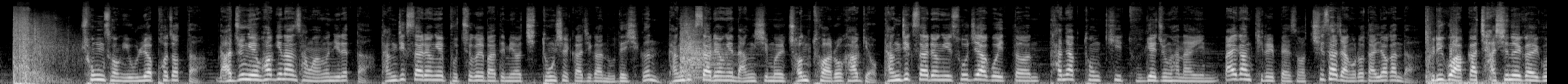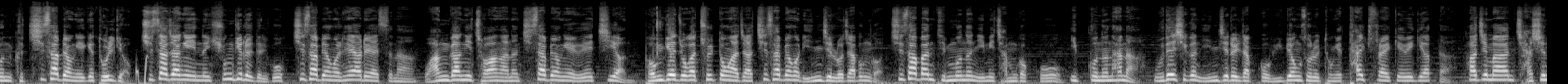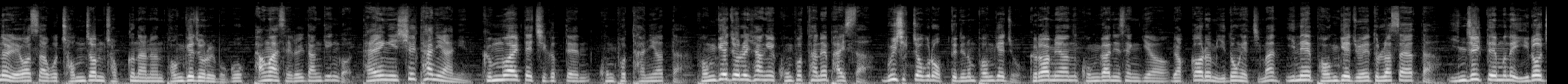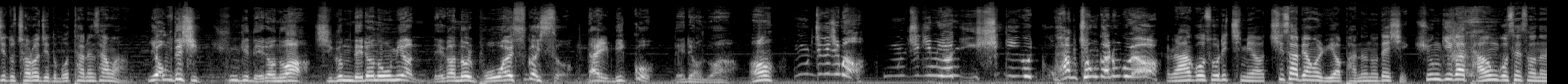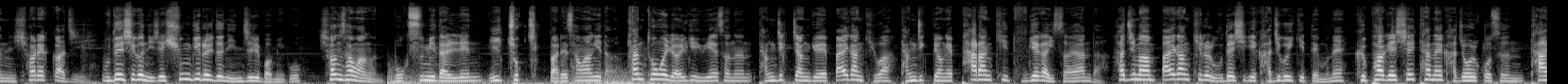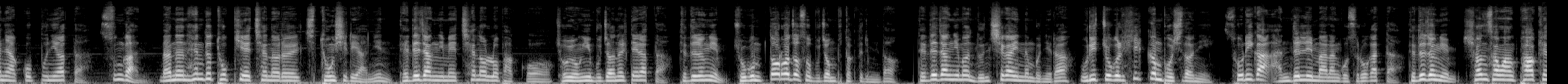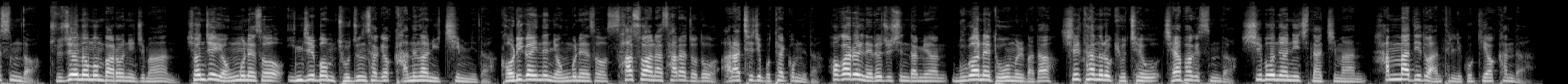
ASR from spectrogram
총성이 울려 퍼졌다. 나중에 확인한 상황은 이랬다. 당직사령의 부축을 받으며 지통실까지 간 우대식은 당직사령의 낭심을 전투하러 가격. 당직사령이 소지하고 있던 탄약통 키 두 개 중 하나인 빨간 키를 빼서 치사장으로 달려간다. 그리고 아까 자신을 갈군 그 치사병에게 돌격. 치사장에 있는 흉기를 들고 치사병을 헤아려 했으나 왕강이 저항하는 치사병에 의해 지연. 번개조가 출동하자 치사병을 인질로 잡은 것. 치사반 뒷문은 이미 잠궜고 입구는 하나. 우대식은 인질을 잡고 위병소를 통해 탈출할 계획이었다. 하지만 자신을 에워싸고 점점 접근하는 번개조를 보고 방아쇠를 당긴 것. 다행히 실탄이 아닌 근무할 때 지급된 공포탄이었다. 번개조를 향해 공포탄을 발사. 무의식적으로 엎드리는 번개조. 그러면 공간이 생겨 몇 걸음 이동했지만 이내 번개조에 둘러싸였다. 인질 때문에 이러지도 저러지도 못하는 상황. 야 우대식 흉기 내려놔 지금 내려놓으면 내가 널 보호할 수가 있어 날 믿고 내려놔 어? 움직이지 마 움직이면 이 새끼 이거 황청 가는 거야 라고 소리치며 치사병을 위협하는 우대식. 흉기가 닿은 곳에서는 혈액까지. 우대식은 이제 흉기를 든 인질범이고 현 상황은 목숨이 달린 일촉즉발의 상황이다. 탄통을 열기 위해서는 당직 장교의 빨간 키와 당직병의 파란 키 두 개가 있어야 한다. 하지만 빨간 키를 우대식이 가지고 있기 때문에 급하게 실탄을 가져올 곳은 타냐꽃뿐이었다. 순간 나는 핸드토키의 채널을 지통실이 아닌 대대장님의 채널로 바꿔 조용히 무전을 때렸다. 대대장님 조금 떨어져 서 무전 부탁드립니다. 대대장님은 눈치가 있는 분이라 우리 쪽을 힐끔 보시더니 소리가 안 들릴 만한 곳으로 갔다. 대대장님, 현 상황 파악했습니다. 주제 넘은 발언이지만 현재 영문에서 인질범 조준 사격 가능한 위치입니다. 거리가 있는 영문에서 사수 하나 사라져도 알아채지 못할 겁니다. 허가를 내려주신다면 무관의 도움을 받아 실탄으로 교체 후 제압하겠습니다. 15년이 지났지만 한마디도 안 틀리고 기억한다.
